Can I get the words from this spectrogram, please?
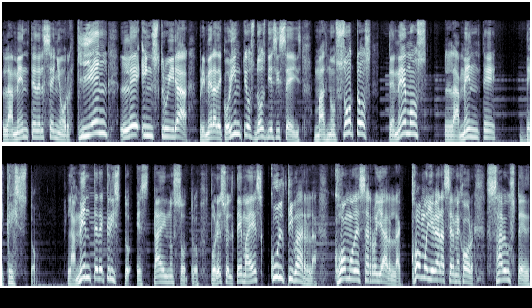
la mente del Señor. ¿Quién le instruirá? Primera de Corintios 2.16. Mas nosotros tenemos la mente de Cristo. La mente de Cristo está en nosotros. Por eso el tema es cultivarla, cómo desarrollarla, cómo llegar a ser mejor. ¿Sabe usted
